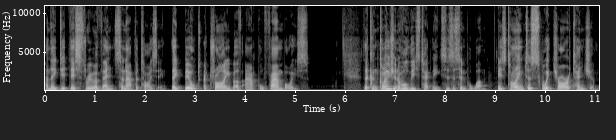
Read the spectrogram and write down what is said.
And they did this through events and advertising. They built a tribe of Apple fanboys. The conclusion of all these techniques is a simple one it's time to switch our attention.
